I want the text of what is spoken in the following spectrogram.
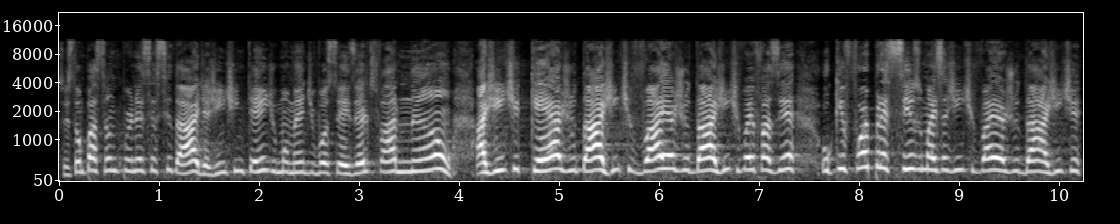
Vocês estão passando por necessidade, a gente entende o momento de vocês. Eles falaram: não, a gente quer ajudar, a gente vai ajudar, a gente vai fazer o que for preciso, mas a gente vai ajudar, a gente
